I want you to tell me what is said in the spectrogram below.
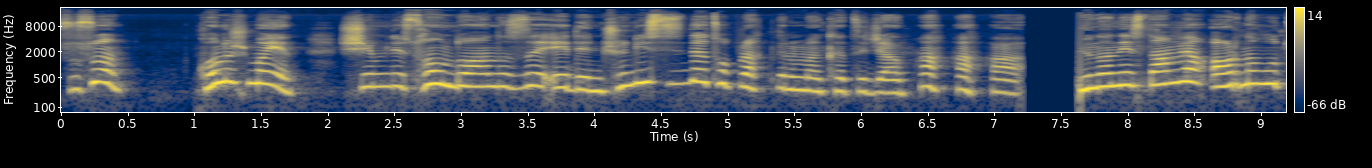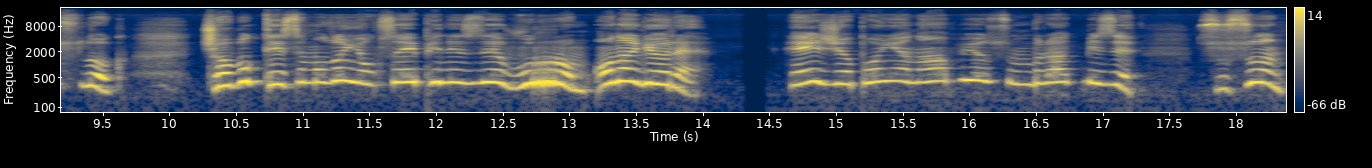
Susun. Konuşmayın. Şimdi son duanızı edin. Çünkü sizi de topraklarıma katacağım. Ha ha ha. Yunanistan ve Arnavutluk. Çabuk teslim olun yoksa hepinizi vururum ona göre. Hey Japonya ne yapıyorsun? Bırak bizi. Susun.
